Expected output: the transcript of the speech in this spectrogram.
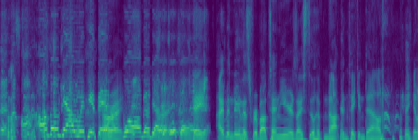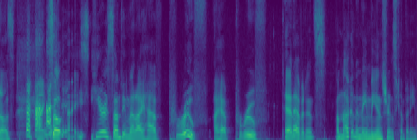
Ben. Let's do I'll, this. I'll go down with you, Ben. All right. We'll all go down All with you. Hey, I've been doing this for about 10 years. I still have not been taken down. you know, Nice, so nice. here's something that I have proof. I have proof and evidence. I'm not going to name the insurance company,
